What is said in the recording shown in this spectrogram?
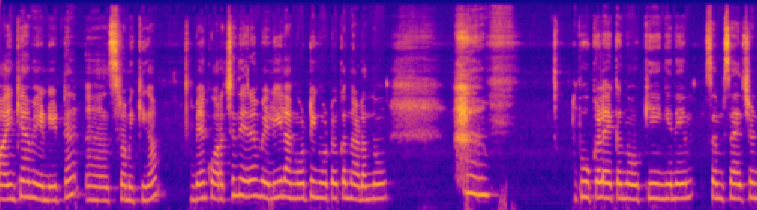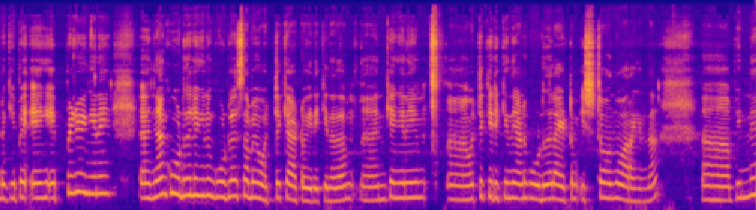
വാങ്ങിക്കാൻ വേണ്ടിയിട്ട് ശ്രമിക്കുക. ഞാൻ കുറച്ച് നേരം വെളിയിൽ അങ്ങോട്ടും ഇങ്ങോട്ടുമൊക്കെ നടന്നു. പൂക്കളെയൊക്കെ നോക്കി ഇങ്ങനെ സംസാരിച്ചുകൊണ്ടൊക്കെ. ഇപ്പം എപ്പോഴും ഇങ്ങനെ ഞാൻ കൂടുതലിങ്ങനെ കൂടുതൽ സമയം ഒറ്റയ്ക്കാട്ടോ ഇരിക്കുന്നത്. എനിക്കങ്ങനെയും ഒറ്റയ്ക്കിരിക്കുന്നതാണ് കൂടുതലായിട്ടും ഇഷ്ടമെന്ന് പറയുന്നത്. പിന്നെ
